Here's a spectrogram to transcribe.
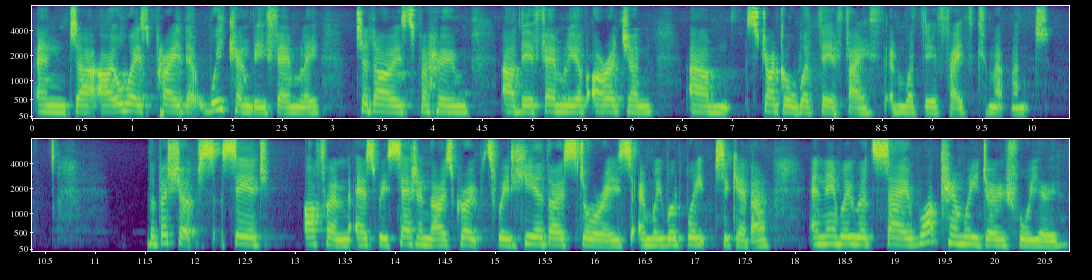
And uh, I always pray that we can be family to those for whom uh, their family of origin um, struggle with their faith and with their faith commitment. The bishops said often as we sat in those groups, we'd hear those stories and we would weep together. And then we would say, What can we do for you?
